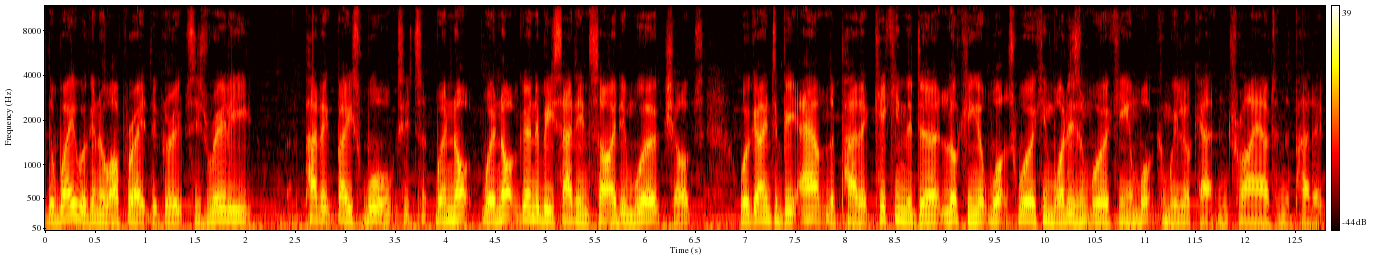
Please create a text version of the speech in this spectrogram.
The way we're going to operate the groups is really paddock-based walks. It's, we're, not, we're not going to be sat inside in workshops. We're going to be out in the paddock, kicking the dirt, looking at what's working, what isn't working, and what can we look at and try out in the paddock.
